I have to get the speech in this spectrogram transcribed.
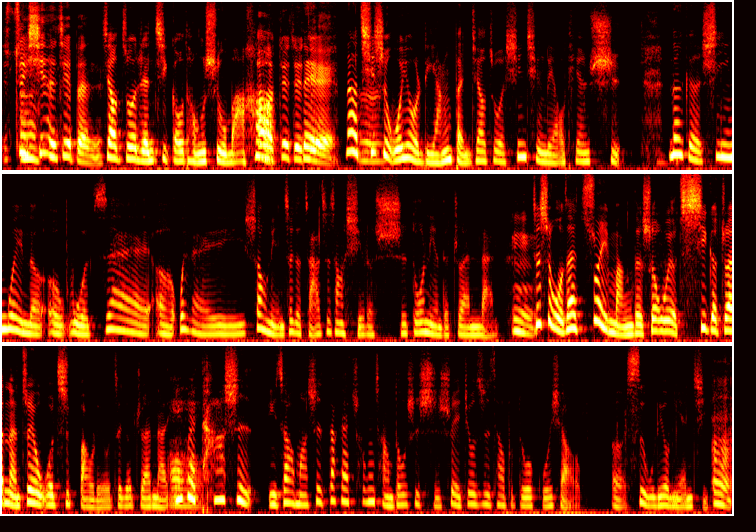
最新的这本叫做《人际沟通术》嘛哈，对对对。那其实我有两本叫做《心情聊天室》，那个是因为呢，呃，我在呃未来少年这个杂志上写了十多年的专栏，嗯，这是我在最忙的时候，我有七个专栏，最后我只保留这个专栏，因为它是你知道吗？是大概通常都是十岁，就是差不多国小。呃，四五六年级，嗯，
